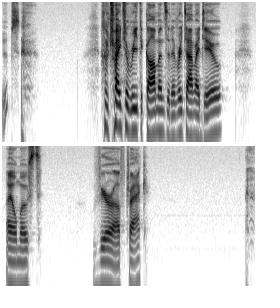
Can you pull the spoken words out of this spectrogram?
Oops. I'm trying to read the comments and every time I do, I almost veer off track.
